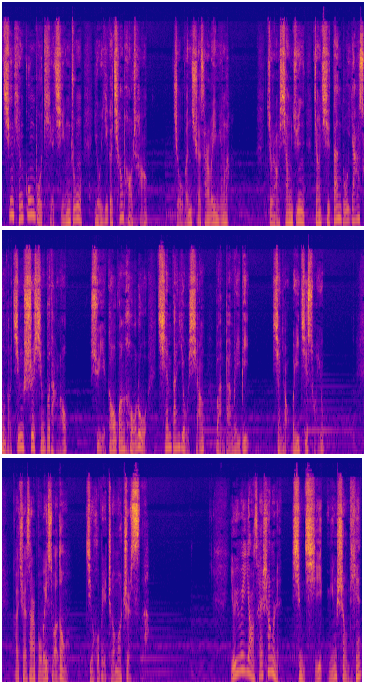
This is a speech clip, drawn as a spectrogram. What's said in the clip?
清廷工部铁骑营中有一个枪炮厂，久闻瘸三威名了，就让湘军将其单独押送到京师刑部大牢，许以高官厚禄，千般诱降，万般威逼，想要为己所用。可瘸三不为所动，几乎被折磨致死啊！有一位药材商人，姓齐，名胜天，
